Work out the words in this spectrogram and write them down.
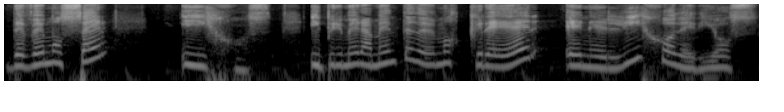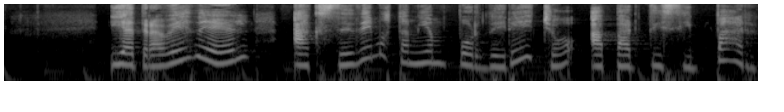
debemos ser hijos y primeramente debemos creer en el Hijo de Dios. Y a través de él accedemos también por derecho a participar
